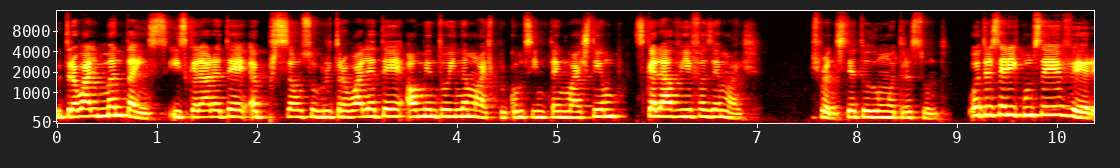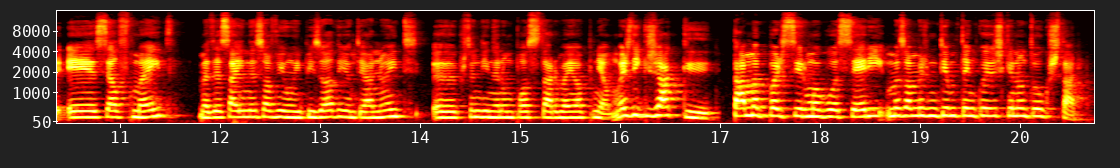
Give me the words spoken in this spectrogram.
o trabalho mantém-se e se calhar até a pressão sobre o trabalho até aumentou ainda mais, porque como sinto que tenho mais tempo, se calhar devia fazer mais. Mas pronto, isto é todo um outro assunto. Outra série que comecei a ver é Self-Made, mas essa ainda só vi um episódio ontem à noite, uh, portanto ainda não posso dar bem a opinião. Mas digo já que está-me a parecer uma boa série, mas ao mesmo tempo tem coisas que eu não estou a gostar.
